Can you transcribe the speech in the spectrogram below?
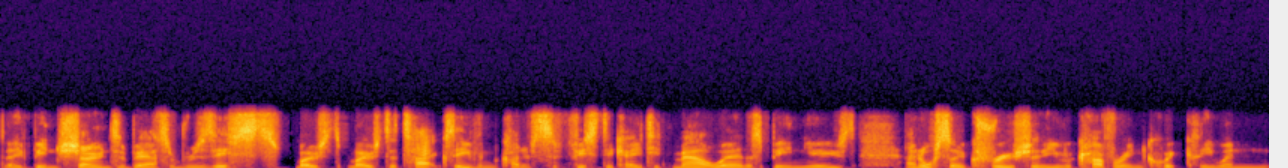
they've been shown to be able to resist most most attacks, even kind of sophisticated malware that's being used, and also crucially recovering quickly when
